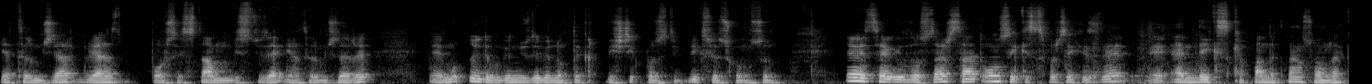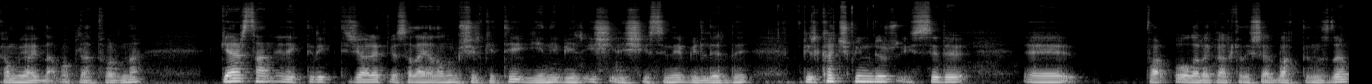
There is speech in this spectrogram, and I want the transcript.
yatırımcılar biraz Borsa İstanbul BIST yatırımcıları e, mutluydu. Bugün %1.45'lik pozitiflik söz konusu. Evet sevgili dostlar saat 18.08'de e, endeks kapandıktan sonra kamu aydınlatma platformuna Gersan Elektrik Ticaret ve Sanayi Anonim Şirketi yeni bir iş ilişkisini bildirdi. Birkaç gündür hissede e, farklı olarak arkadaşlar baktığınızda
